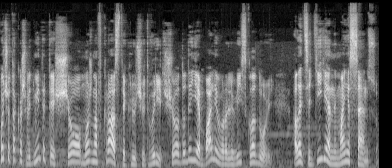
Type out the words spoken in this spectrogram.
Хочу також відмітити, що можна вкрасти ключ від воріт, що додає балів рольовій складовій, але ця дія не має сенсу.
